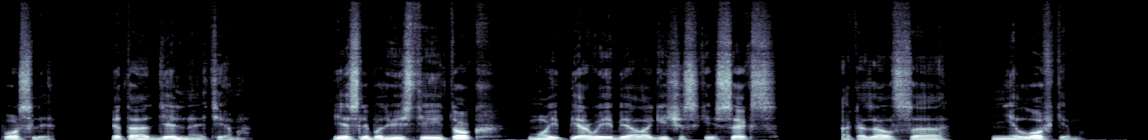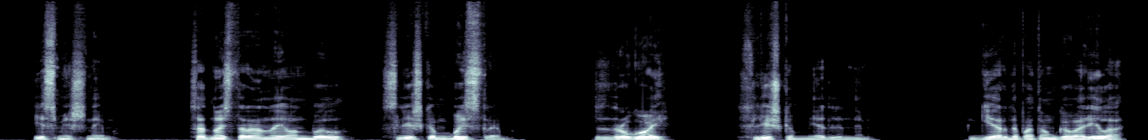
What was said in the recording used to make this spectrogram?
после. Это отдельная тема. Если подвести итог, мой первый биологический секс оказался неловким и смешным. С одной стороны, он был слишком быстрым, с другой — слишком медленным. Герда потом говорила,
